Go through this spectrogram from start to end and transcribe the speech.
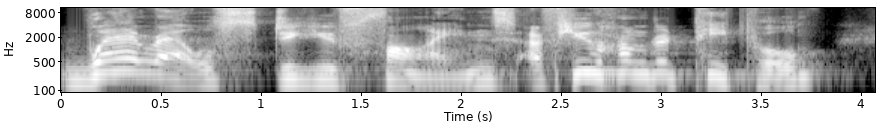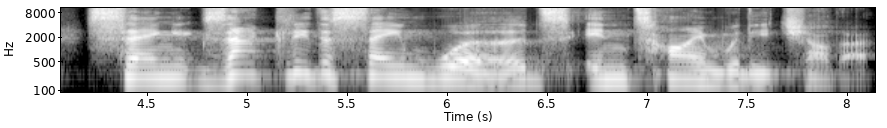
Where else do you find a few hundred people saying exactly the same words in time with each other?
